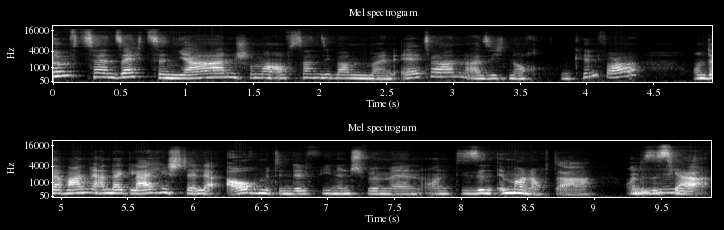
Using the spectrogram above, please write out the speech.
15, 16 Jahren schon mal auf Sansibar mit meinen Eltern, als ich noch ein Kind war. Und da waren wir an der gleichen Stelle auch mit den Delfinen schwimmen und die sind immer noch da. Und es mhm. ist ja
